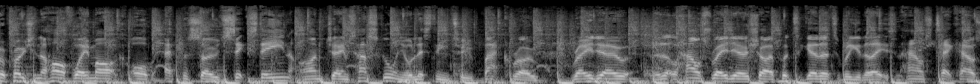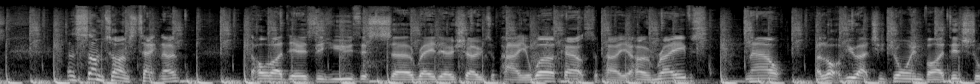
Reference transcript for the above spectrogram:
We're approaching the halfway mark of episode 16. I'm James Haskell, and you're listening to Back Row Radio, a little house radio show I put together to bring you the latest in house, tech house, and sometimes techno. The whole idea is that you use this uh, radio show to power your workouts, to power your home raves. Now, a lot of you actually join via digital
